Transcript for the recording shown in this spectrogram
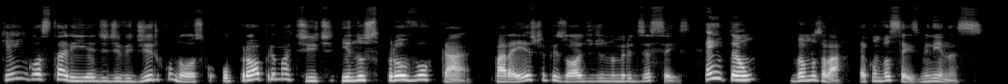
quem gostaria de dividir conosco o próprio Matite e nos provocar para este episódio de número 16. Então, vamos lá. É com vocês, meninas.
